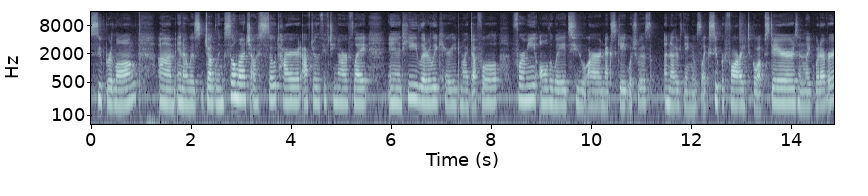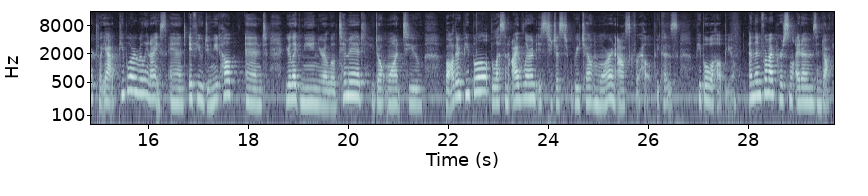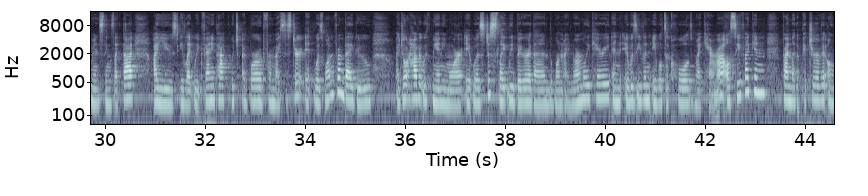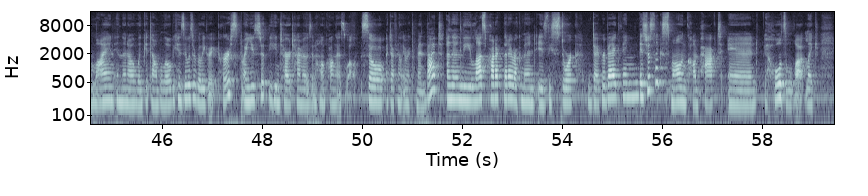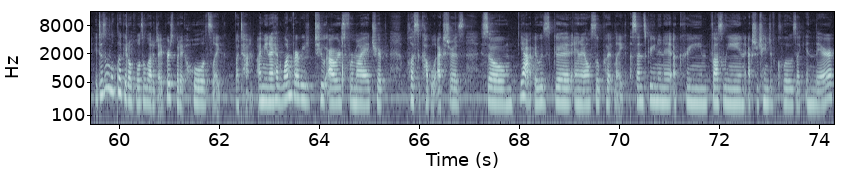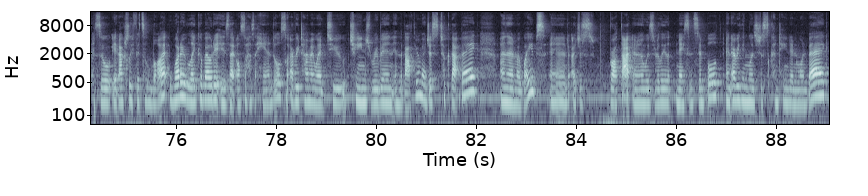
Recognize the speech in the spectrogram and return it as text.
super long um, and I was juggling so much. I was so tired after the 15 hour flight and he literally carried my duffel for me all the way to our next gate, which was another thing. It was like super far. I had to go upstairs and like whatever. But yeah, people are really nice. And if you do need help and you're like me and you're a little timid, you don't want to bother people, the lesson I've learned is to just reach out more and ask for help because people will help you. And then for my personal items and documents, things like that, I used a lightweight fanny pack, which I borrowed from my sister. It was one from Baggu I don't have it with me anymore. It was just slightly bigger than the one I normally carry and it was even able to hold my camera. I'll see if I can find like a picture of it online and then I'll link it down below because it was a really great purse. I used it the entire time I was in Hong Kong as well. So I definitely recommend that. And then the last product that I recommend is the Storq diaper bag thing. It's just like small and compact and it holds a lot. Like it doesn't look like it'll hold a lot of diapers, but it holds like a ton. I mean, I had one for every two hours for my trip, plus a couple extras. So yeah, it was good. And I also put like a sunscreen in it, a cream, Vaseline, extra change of clothes like in there. So it actually fits a lot. What I like about it is that it also has a handle. So every time I went to change Ruben in the bathroom, I just took that bag and then my wipes and I just brought that and it was really nice and simple and everything was just contained in one bag.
